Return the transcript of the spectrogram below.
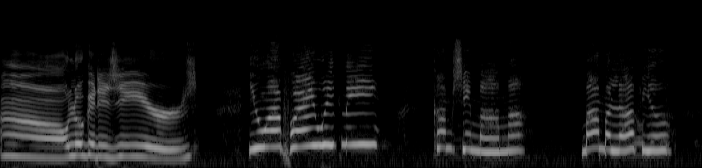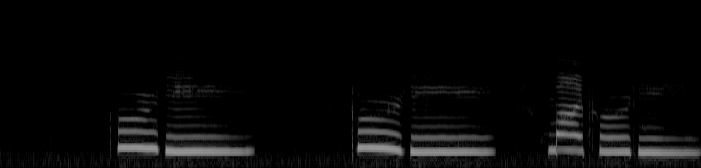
Oh, look at his ears. You want to play with me? Come see Mama. Mama love you. Birdie, birdie, my birdie.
